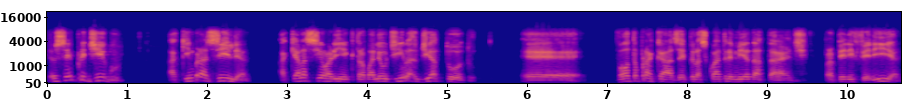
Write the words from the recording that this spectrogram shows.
Eu sempre digo, aqui em Brasília, aquela senhorinha que trabalhou o dia, o dia todo, é, volta para casa aí pelas quatro e meia da tarde, para a periferia,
